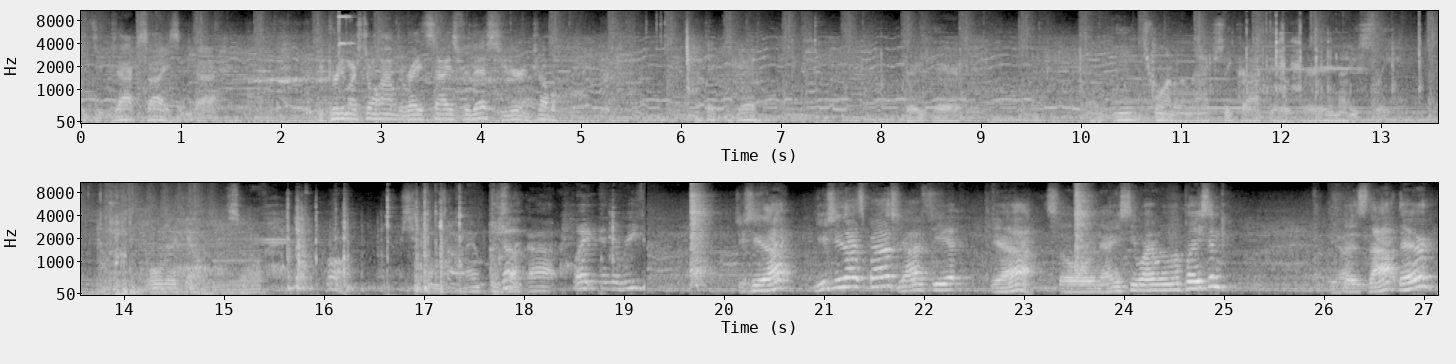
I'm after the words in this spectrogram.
She's the exact size, and uh, if you pretty much don't have the right size for this, you're in trouble. I think you're good. Right there. Each one of them actually cracked out very nicely. Over the counter. So, oh, she comes on out just like that. Wait, and the region. Do you see that? Do you see that, Spaz? Yeah, I see it. Yeah, so now you see why we're replacing? Because that there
